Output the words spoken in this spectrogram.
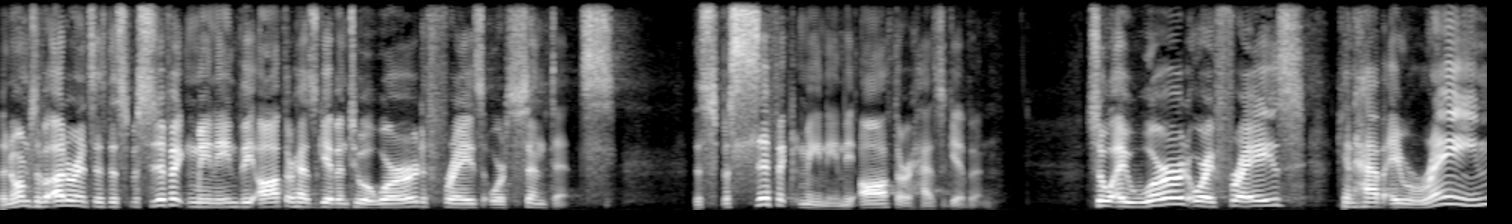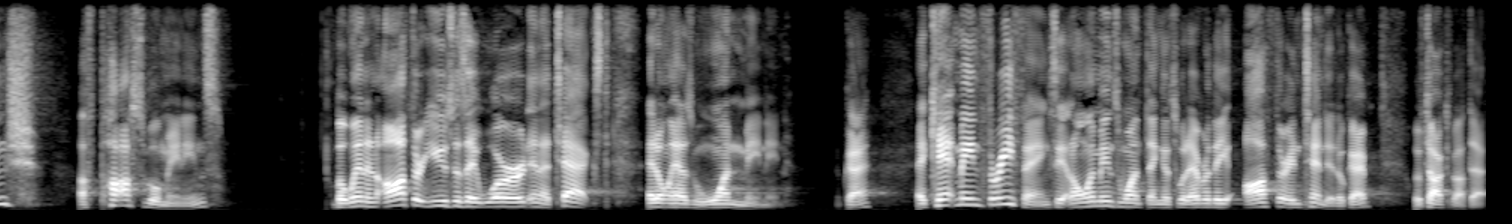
The norms of utterance is the specific meaning the author has given to a word, phrase, or sentence. The specific meaning the author has given. So, a word or a phrase can have a range of possible meanings, but when an author uses a word in a text, it only has one meaning. Okay? It can't mean three things, it only means one thing. It's whatever the author intended. Okay? We've talked about that.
